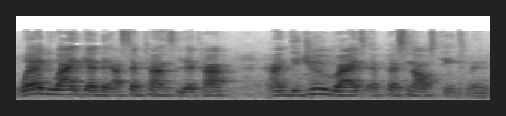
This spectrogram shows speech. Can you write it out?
Where do I get the acceptance letter? And did you write a personal statement?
